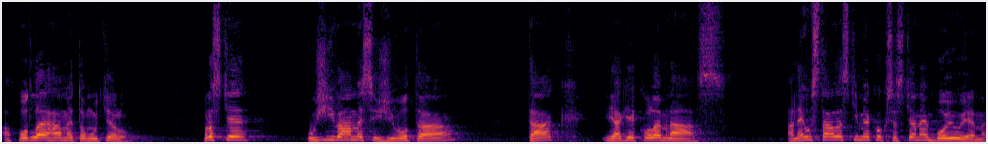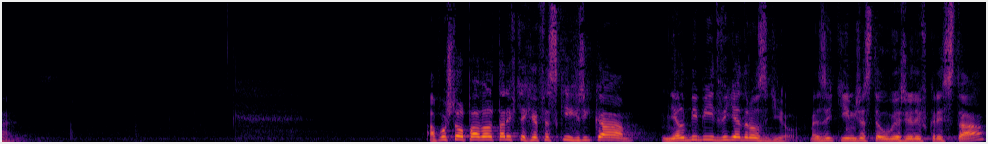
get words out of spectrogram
a podléháme tomu tělu. Prostě užíváme si života tak, jak je kolem nás. A neustále s tím jako křesťané bojujeme. A poštol Pavel tady v těch efeských říká, měl by být vidět rozdíl mezi tím, že jste uvěřili v Krista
